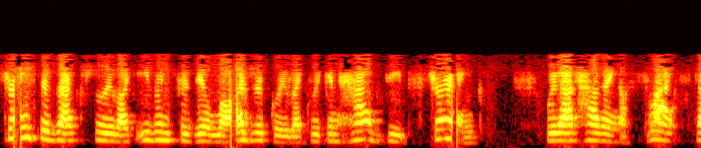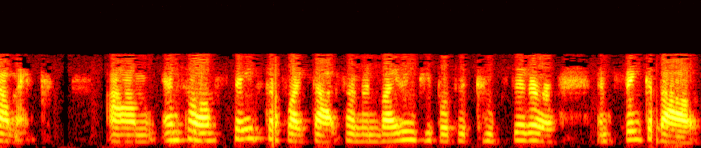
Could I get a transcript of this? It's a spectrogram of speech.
strength is actually like even physiologically, like we can have deep strength without having a flat stomach. Um, and so I'll say stuff like that. So I'm inviting people to consider and think about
